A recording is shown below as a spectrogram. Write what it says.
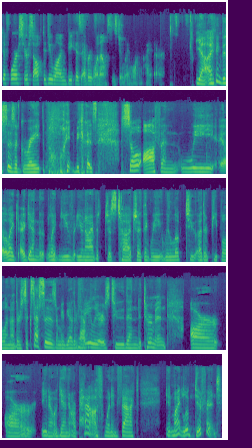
to force yourself to do one because everyone else is doing one either yeah, I think this is a great point because so often we like again like you you and I have just touched. I think we we look to other people and other successes or maybe other yeah. failures to then determine our our you know again our path when in fact it might look different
